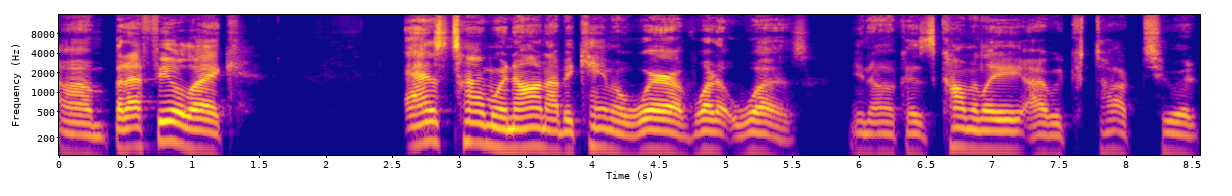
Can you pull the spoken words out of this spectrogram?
um but I feel like as time went on I became aware of what it was you know, because commonly I would talk to it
